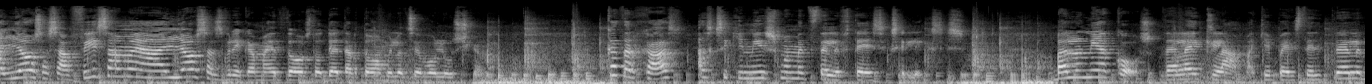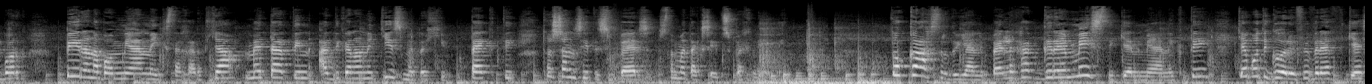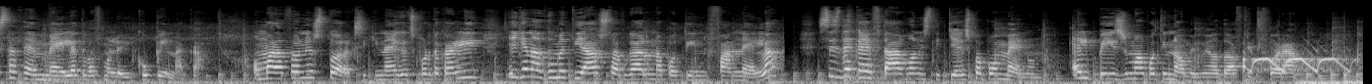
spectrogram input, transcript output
Αλλιώς σας αφήσαμε, αλλιώς σας βρήκαμε εδώ στον τέταρτο όμιλο της Evolution. Καταρχάς, ας ξεκινήσουμε με τις τελευταίες εξελίξεις. Μπαλονιακός, Δαλάη Κλάμα και Περιστέρη Τρέλεμπορκ πήραν από μια νίκη στα χαρτιά μετά την αντικανονική συμμετοχή παίκτη το Sun City Spurs στο μεταξύ τους παιχνίδι. Το κάστρο του Γιάννη Πέλεχα γκρεμίστηκε μια ανοιχτή και από την κορυφή βρέθηκε στα θεμέλια του βαθμολογικού πίνακα. Ο μαραθώνιος τώρα ξεκινάει για τους Πορτοκαλί και για να δούμε τι άσου θα βγάλουν από την φανέλα στις 17 αγωνιστικές που απομένουν. Ελπίζουμε από την νόμιμη οδό αυτή τη φορά.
